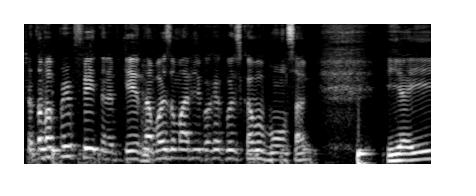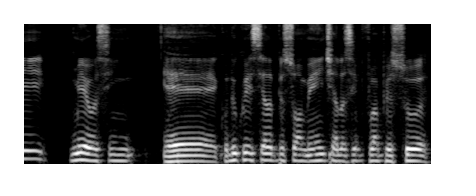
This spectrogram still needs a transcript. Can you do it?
já tava perfeita, né? Porque na voz da Marília qualquer coisa ficava bom, sabe? E aí, meu, assim, é, quando eu conheci ela pessoalmente, ela sempre foi uma pessoa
